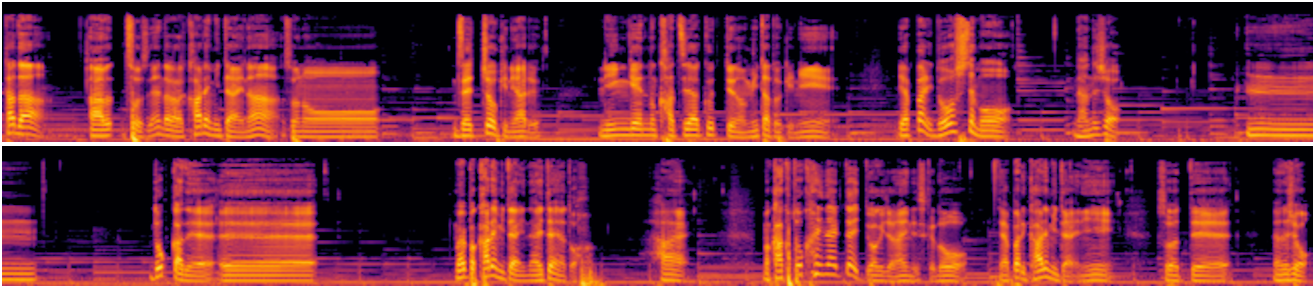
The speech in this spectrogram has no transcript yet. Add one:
ただ、あ、そうですね。だから彼みたいな、その、絶頂期にある人間の活躍っていうのを見たときに、やっぱりどうしても、なんでしょう。うーん、どっかで、えー、まあ、やっぱ彼みたいになりたいなと。はい。まあ、格闘家になりたいってわけじゃないんですけど、やっぱり彼みたいに、そうやって、なんでしょ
